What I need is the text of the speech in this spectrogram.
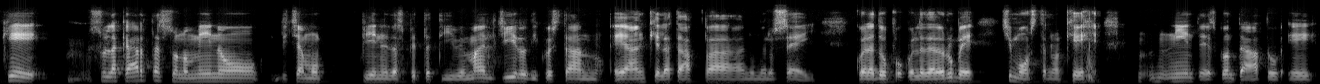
che sulla carta sono meno, diciamo, piene d'aspettative, ma il giro di quest'anno e anche la tappa numero 6 quella dopo quella della Roubaix, ci mostrano che niente è scontato e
